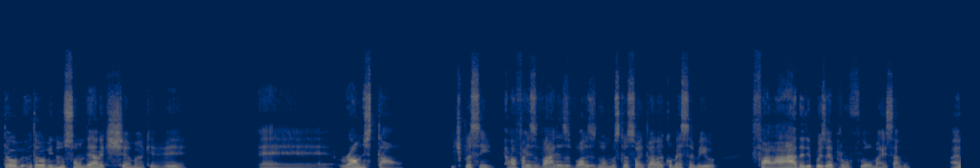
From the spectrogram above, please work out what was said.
eu tava, eu tava ouvindo um som dela que chama, quer ver? É, Round Town. E tipo assim, ela faz várias vozes numa música só, então ela começa meio falada, depois vai pra um flow mais rápido. Aí,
